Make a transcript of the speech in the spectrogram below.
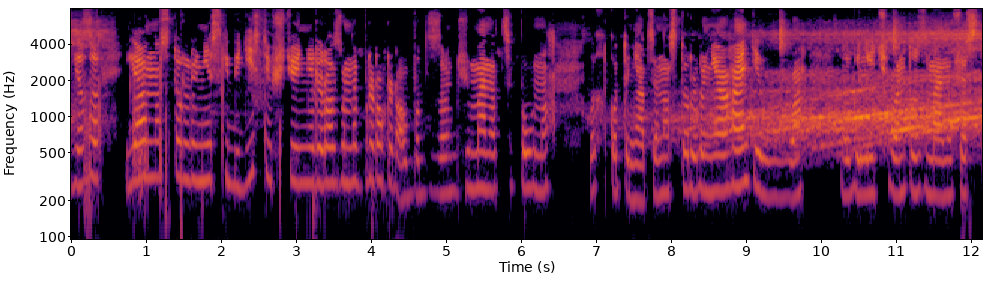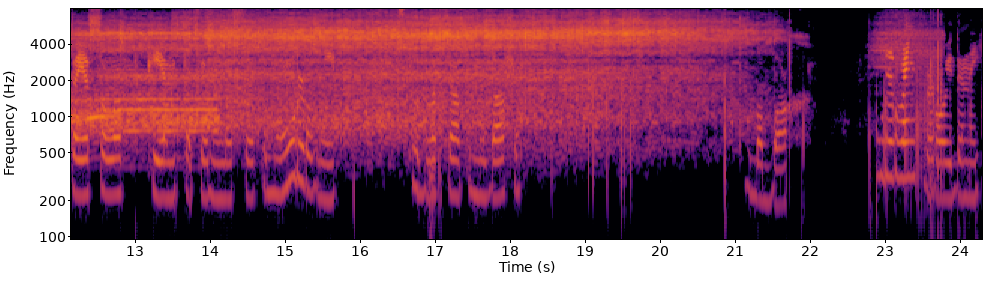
Я за я на стороні скібідістів ще ні разу не програв, бо за мене це повно легкотня. Це на стороні агентів гліч ванту з мене вже стає слабким таким на сотому уровні. 120-му даже. Бабах. Уровень пройдений.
